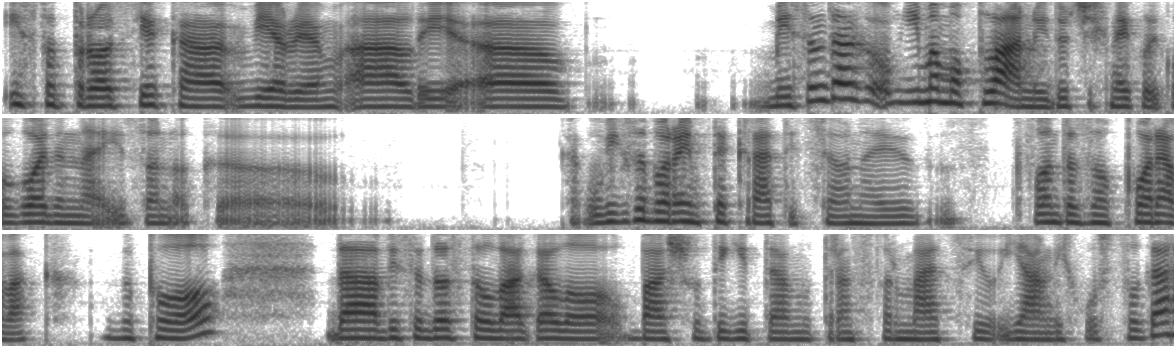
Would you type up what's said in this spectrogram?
Ispod prosjeka, vjerujem, ali uh, mislim da imamo plan u idućih nekoliko godina iz onog, uh, kako uvijek zaboravim te kratice, onaj fonda za oporavak NPO, da bi se dosta ulagalo baš u digitalnu transformaciju javnih usluga,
